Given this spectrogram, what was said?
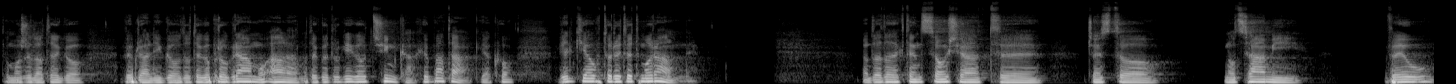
To może dlatego wybrali go do tego programu Alarm, do tego drugiego odcinka. Chyba tak, jako wielki autorytet moralny. Na dodatek ten sąsiad e, często nocami wył,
